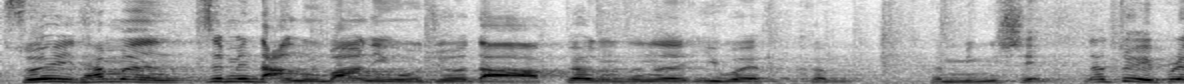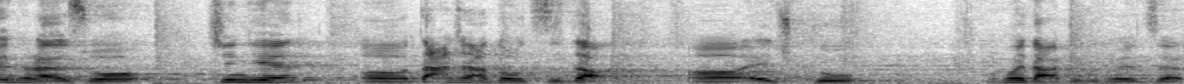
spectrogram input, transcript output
所以他们这边打努巴尼，我觉得打标准阵的意味很很明显。那对于 Blank 来说，今天呃大家都知道，呃 HQ 会打平推阵，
